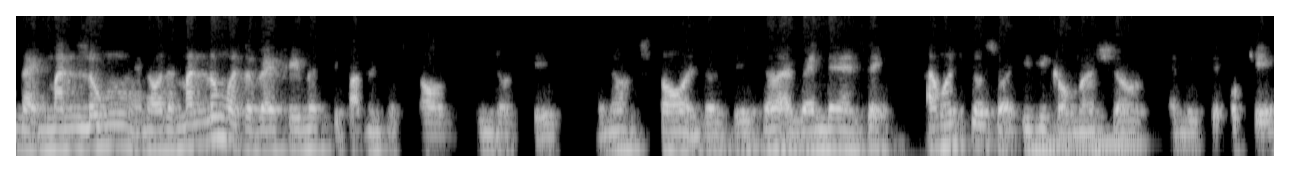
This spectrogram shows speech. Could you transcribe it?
like Mun Loong and all that. Mun Loong was a very famous departmental store in those days, you know, store in those days. So I went there and said, I want to close for a TV commercial. And they said, okay.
